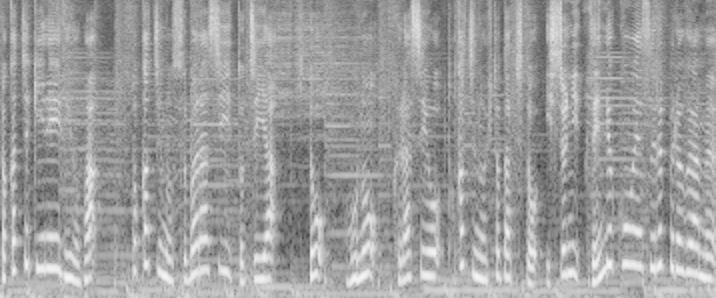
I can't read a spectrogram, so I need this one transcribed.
十勝キレイディオは十勝の素晴らしい土地や人、物、暮らしを十勝の人たちと一緒に全力応援するプログラム。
